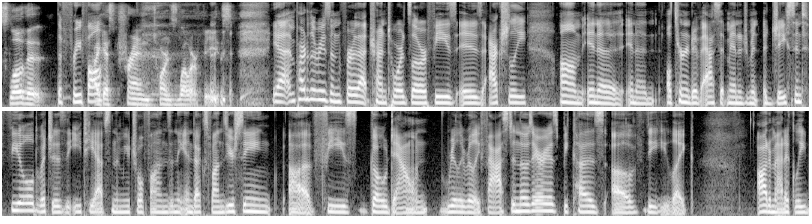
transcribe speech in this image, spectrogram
slow the the free fall? I guess trend towards lower fees. Yeah and part of the reason for that trend towards lower fees is actually um, in a in an alternative asset management adjacent field which is the etfs and the mutual funds and the index funds you're seeing uh, fees go down really really fast in those areas because of the like automatically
